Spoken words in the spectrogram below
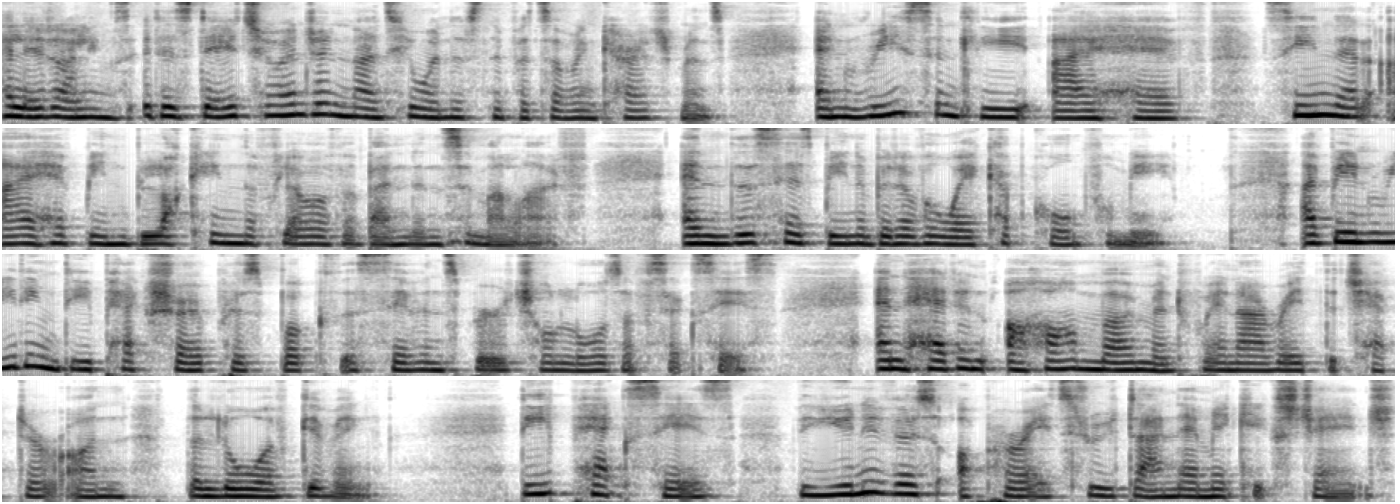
Hello, darlings. It is day 291 of Snippets of Encouragement. And recently, I have seen that I have been blocking the flow of abundance in my life. And this has been a bit of a wake up call for me. I've been reading Deepak Chopra's book, The Seven Spiritual Laws of Success, and had an aha moment when I read the chapter on the law of giving. Deepak says the universe operates through dynamic exchange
